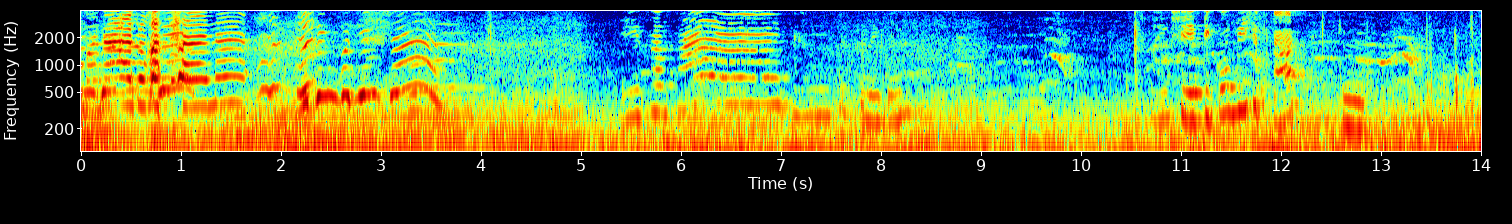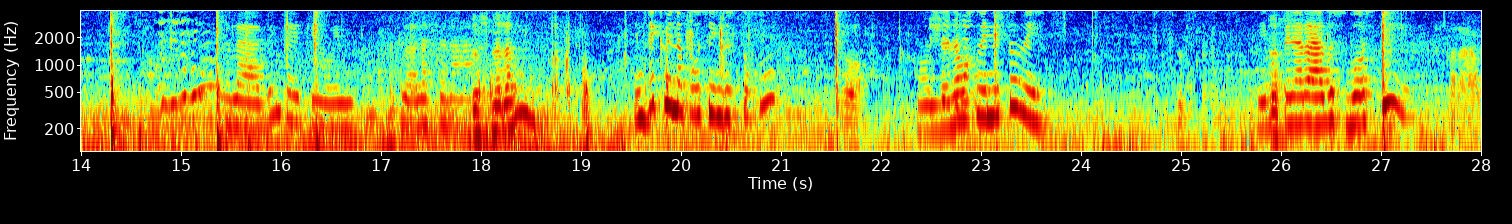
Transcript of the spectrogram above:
Panalo ka sana. Bujing-bujing siya. It's a prank. Isip ko na ito. So, yung shitty ko, visit ka? Hmm. Wala din kahit yung win ko. Tatlo alas na lang. Dos na lang. Hindi, queen na puso yung gusto ko. Oh. Oh, dalawa queen ito eh. Dos na lang. Di mo pinaragos, boss. Di. Para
